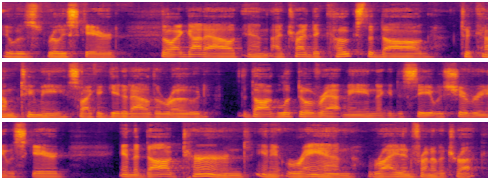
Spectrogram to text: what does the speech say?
it was really scared. So I got out and I tried to coax the dog to come to me so I could get it out of the road. the dog looked over at me and I could just see it was shivering. It was scared. And the dog turned and it ran right in front of a truck,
